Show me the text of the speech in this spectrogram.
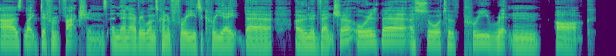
as like different factions and then everyone's kind of free to create their own adventure? Or is there a sort of pre-written arc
